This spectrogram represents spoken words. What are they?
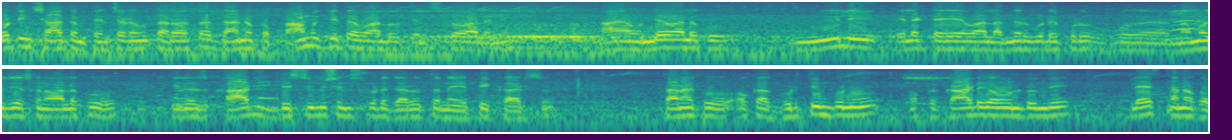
ఓటింగ్ శాతం పెంచడం తర్వాత దాని యొక్క ప్రాముఖ్యత వాళ్ళు తెలుసుకోవాలని ఆ ఉండే వాళ్ళకు న్యూలీ ఎలక్ట్ అయ్యే వాళ్ళందరూ కూడా ఇప్పుడు నమోదు చేసుకున్న వాళ్ళకు ఈరోజు కార్డు డిస్ట్రిబ్యూషన్స్ కూడా జరుగుతున్నాయి ఎపిక్ కార్డ్స్. తనకు ఒక గుర్తింపును ఒక కార్డుగా ఉంటుంది ప్లస్ తన ఒక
